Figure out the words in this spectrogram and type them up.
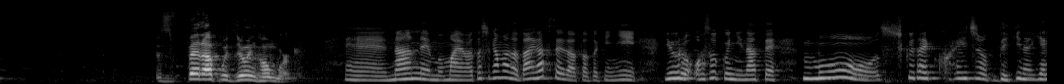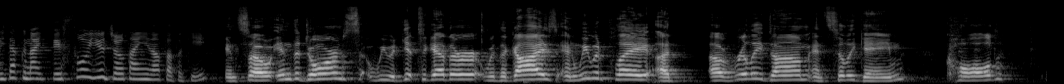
I was fed up with doing homework. えー何年も前私がまだ大学生だった時に夜遅くになってもう宿題これ以上できないやりたくないってそういう状態になった時 And so in the dorms, we would get together with the guys and we would play a, a really dumb and silly game called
